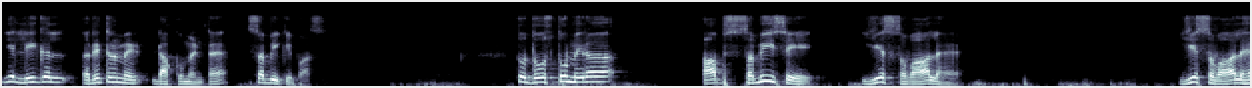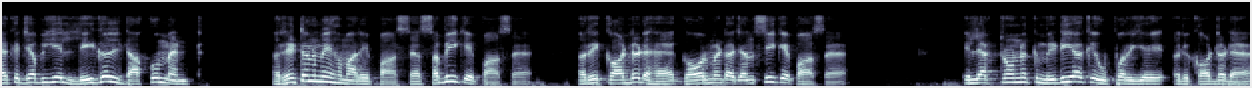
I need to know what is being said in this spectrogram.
ये लीगल रिटर्न में डॉक्यूमेंट है, सभी के पास। तो दोस्तों, मेरा आप सभी से ये सवाल है। ये सवाल है कि जब ये लीगल डॉक्यूमेंट रिटर्न में हमारे पास है, सभी के पास है, रिकॉर्डेड है, गवर्नमेंट एजेंसी के पास है, इलेक्ट्रॉनिक मीडिया के ऊपर ये रिकॉर्डेड है,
